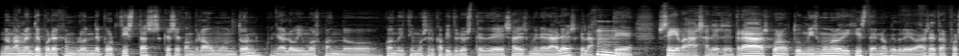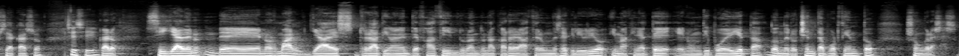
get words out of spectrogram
Normalmente, por ejemplo, en deportistas, que se controla un montón, ya lo vimos cuando, cuando hicimos el capítulo este de sales minerales, que la Hmm. gente se lleva sales detrás. Bueno, tú mismo me lo dijiste, ¿no? Que te lo llevas detrás por si acaso. Sí, sí. Claro, si ya de, de normal ya es relativamente fácil durante una carrera hacer un desequilibrio, imagínate en un tipo de dieta donde el 80% son grasas.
